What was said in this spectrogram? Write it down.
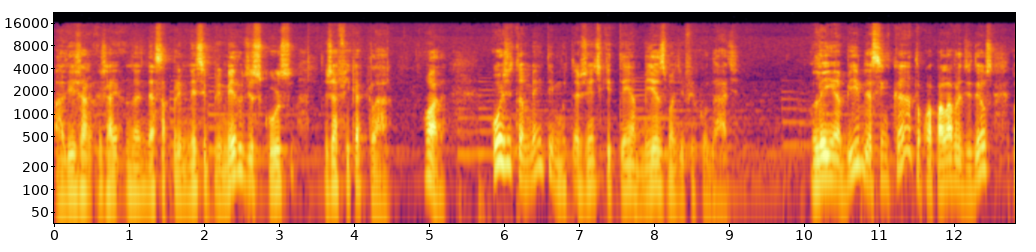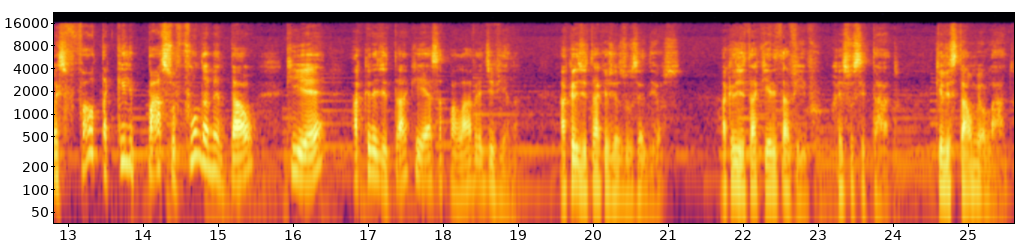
Ali já, já nessa, nesse primeiro discurso já fica claro. Ora, hoje também tem muita gente que tem a mesma dificuldade leem a Bíblia, se encantam com a palavra de Deus, mas falta aquele passo fundamental que é acreditar que essa palavra é divina, acreditar que Jesus é Deus, acreditar que Ele está vivo, ressuscitado, que Ele está ao meu lado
